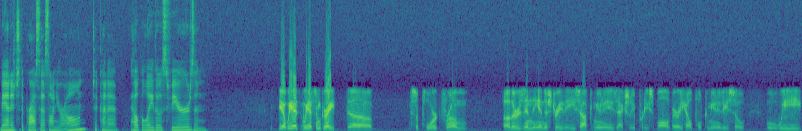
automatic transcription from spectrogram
manage the process on your own to kind of help allay those fears? And yeah, we had we had some great uh, support from others in the industry. The ESOP community is actually a pretty small, very helpful community. So we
